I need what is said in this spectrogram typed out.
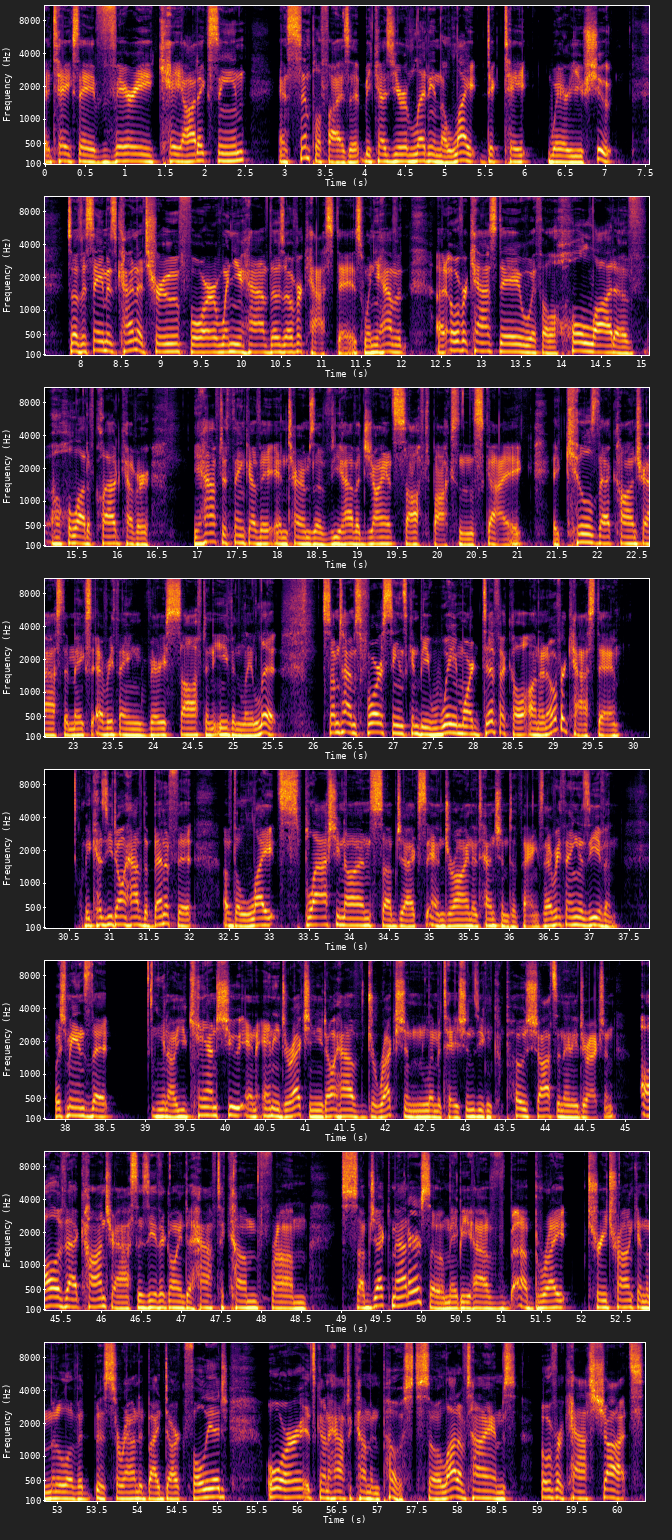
It takes a very chaotic scene and simplifies it because you're letting the light dictate where you shoot so the same is kind of true for when you have those overcast days. When you have an overcast day with a whole lot of a whole lot of cloud cover, you have to think of it in terms of you have a giant softbox in the sky. It, it kills that contrast. It makes everything very soft and evenly lit. Sometimes forest scenes can be way more difficult on an overcast day because you don't have the benefit of the light splashing on subjects and drawing attention to things. Everything is even, which means that you know you can shoot in any direction. You don't have direction limitations. You can compose shots in any direction. All of that contrast is either going to have to come from subject matter. So maybe you have a bright tree trunk in the middle of it uh, surrounded by dark foliage, or it's going to have to come in post. So a lot of times overcast shots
